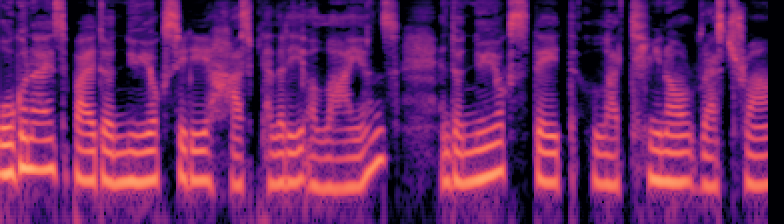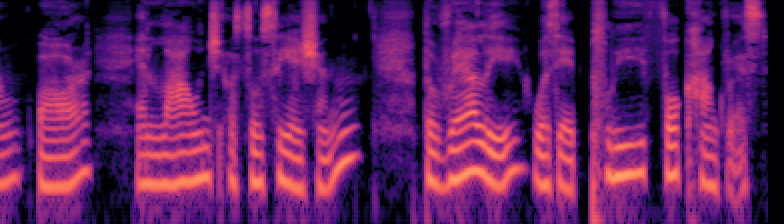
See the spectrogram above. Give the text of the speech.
Organized by the New York City Hospitality Alliance and the New York State Latino Restaurant, Bar, and Lounge Association, the rally was a plea for Congress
